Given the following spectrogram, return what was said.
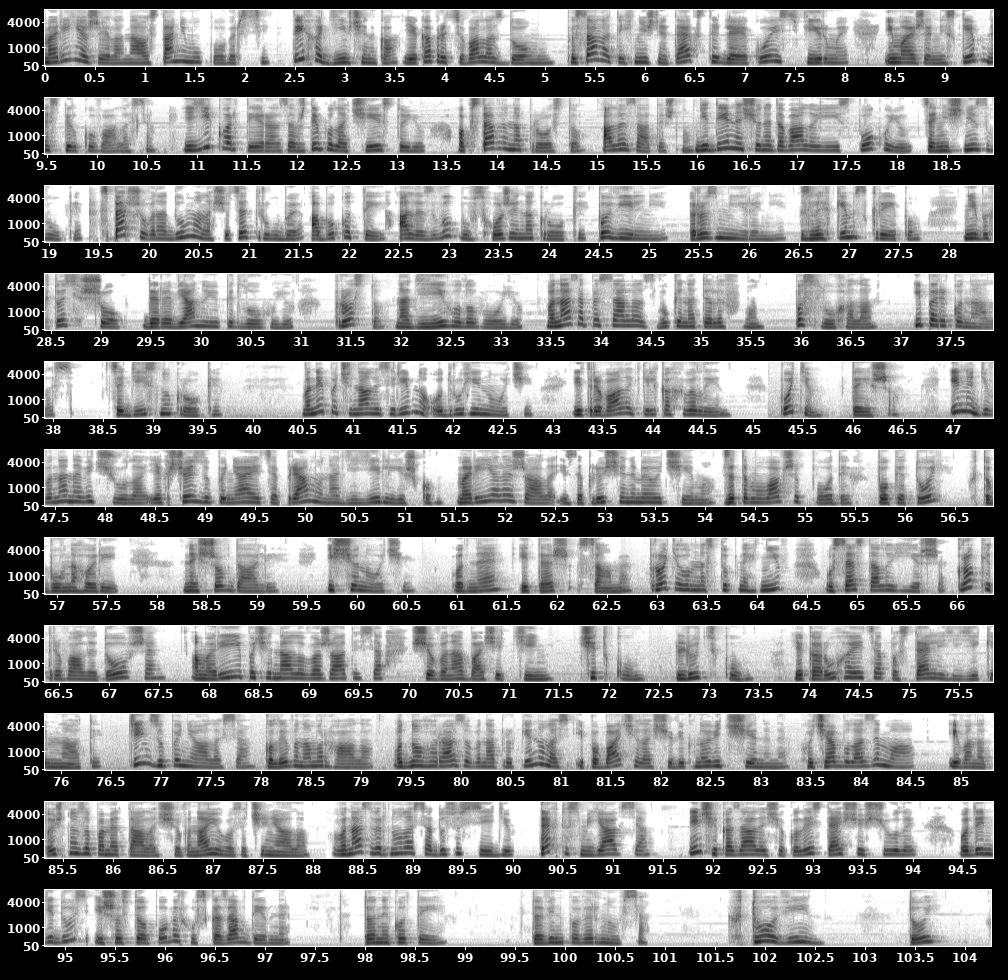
Марія жила на останньому поверсі. Тиха дівчинка, яка працювала з дому, писала технічні тексти для якоїсь фірми і майже ні з ким не спілкувалася. Її квартира завжди була чистою, обставлена просто, але затишно. Єдине, що не давало їй спокою, це нічні звуки. Спершу вона думала, що це труби або коти, але звук був схожий на кроки, повільні, розмірені, з легким скрипом, ніби хтось йшов дерев'яною підлогою, просто над її головою. Вона записала звуки на телефон, послухала і переконалась це дійсно кроки. Вони починались рівно о другій ночі і тривали кілька хвилин, потім тиша. Іноді вона навіть чула, як щось зупиняється прямо над її ліжком. Марія лежала із заплющеними очима, затамувавши подих, поки той, хто був на горі, не йшов далі. І щоночі одне і те ж саме. Протягом наступних днів усе стало гірше. Кроки тривали довше, а Марії починало вважатися, що вона бачить тінь, чітку, людську, яка рухається по стелі її кімнати. Тінь зупинялася, коли вона моргала. Одного разу вона прокинулась і побачила, що вікно відчинене, хоча була зима, і вона точно запам'ятала, що вона його зачиняла. Вона звернулася до сусідів, дехто сміявся, інші казали, що колись те щось чули. Один дідусь із шостого поверху сказав дивне то не коти, то він повернувся. Хто він? Той,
